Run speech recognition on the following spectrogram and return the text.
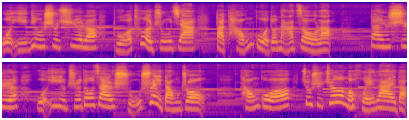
我一定是去了伯特猪家，把糖果都拿走了。但是我一直都在熟睡当中。”糖果就是这么回来的。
